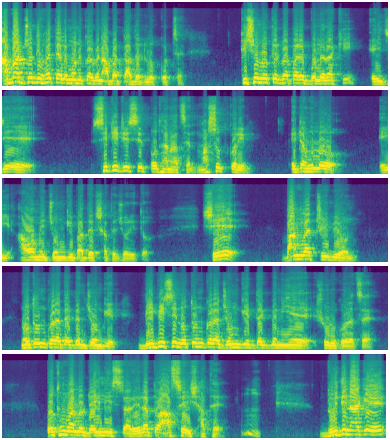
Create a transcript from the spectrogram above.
আবার যদি হয়, তাহলে মনে করবেন আবার তাদের লোক করছে। কিছু লোকের ব্যাপারে বলে রাখি, এই যে সিটিটিসির প্রধান আছেন মাসুদ করিম, এটা হলো এই আওয়ামী জঙ্গিবাদের সাথে জড়িত। সে বাংলা ট্রিবিউন, নতুন করে দেখবেন জঙ্গির, বিবিসি নতুন করে জঙ্গির দেখবেন নিয়ে শুরু করেছে। প্রথম আলো ডেইলি স্টার, এরা তো আছেই সাথে। দুই দিন আগে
